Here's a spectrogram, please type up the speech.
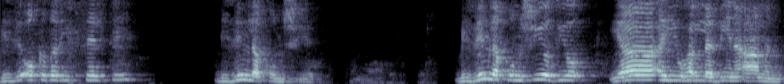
bizi o kadar yükseltti. Bizimle konuşuyor. Bizimle konuşuyor diyor. Ya eyyühellezine amenu.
